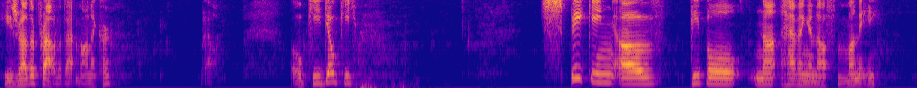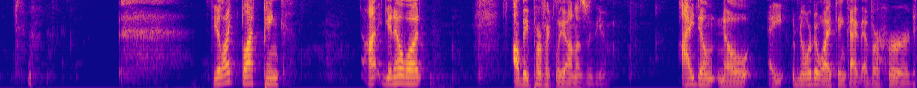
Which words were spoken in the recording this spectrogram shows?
he's rather proud of that moniker. Okie dokie. Speaking of people not having enough money, do you like Blackpink? I, you know what? I'll be perfectly honest with you. I don't know, a, nor do I think I've ever heard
